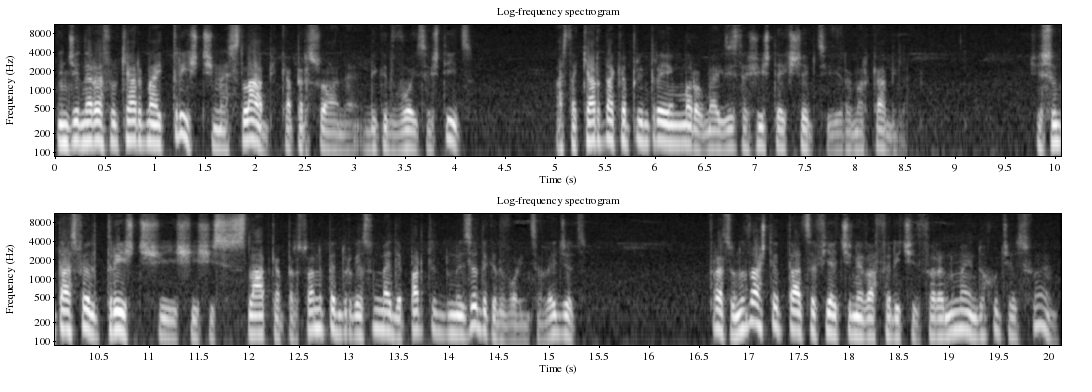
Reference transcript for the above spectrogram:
În general sunt chiar mai triști și mai slabi ca persoane decât voi, să știți. Asta chiar dacă printre ei, mă rog, mai există și niște excepții remarcabile. Și sunt astfel triști și, și, și slabi ca persoane pentru că sunt mai departe de Dumnezeu decât voi, înțelegeți? Fraților, nu vă așteptați să fie cineva fericit fără numai în Duhul cel Sfânt.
